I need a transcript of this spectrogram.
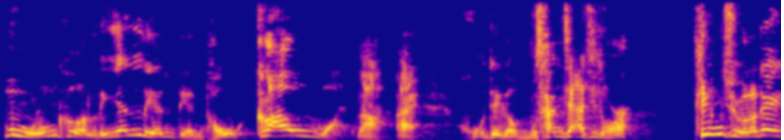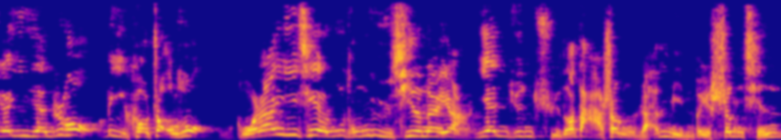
慕容恪连连点头，高碗呐，哎，这个午餐加鸡腿听取了这个意见之后，立刻照做。果然，一切如同预期的那样，燕军取得大胜，冉闵被生擒，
